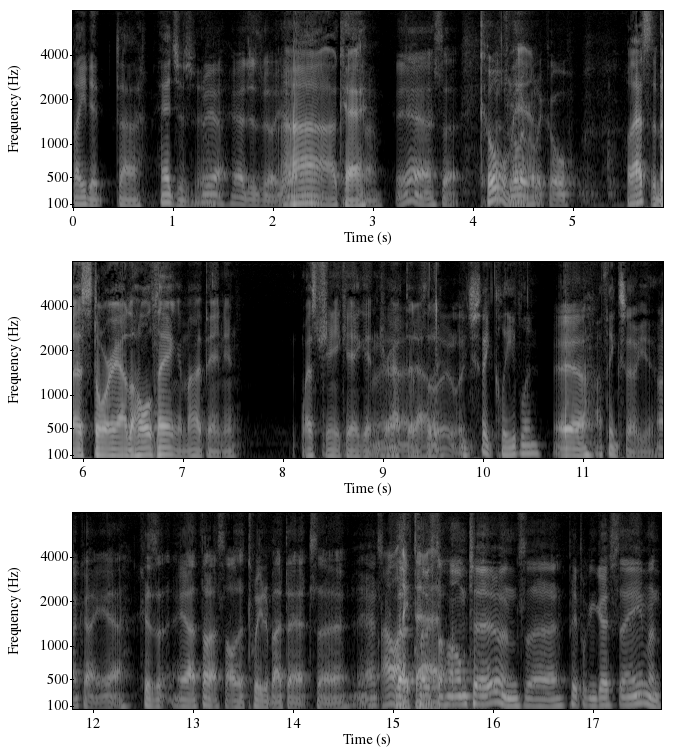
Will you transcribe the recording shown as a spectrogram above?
Played at uh, Hedgesville. Yeah, Hedgesville. Yeah, Ah, okay. yeah. So Cool, that's man. really cool. Well, that's the best story out of the whole thing, in my opinion. West Virginia kid getting drafted yeah, out of there. absolutely. Did you say Cleveland? Yeah. I think so. Yeah. Okay, yeah, because yeah, I thought I saw the tweet about that. So yeah, it's I like close that. to home too, and uh, people can go see him and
